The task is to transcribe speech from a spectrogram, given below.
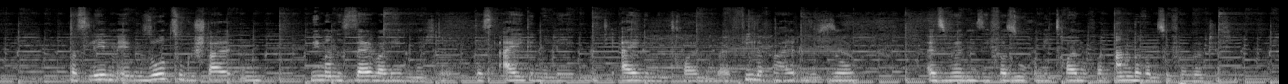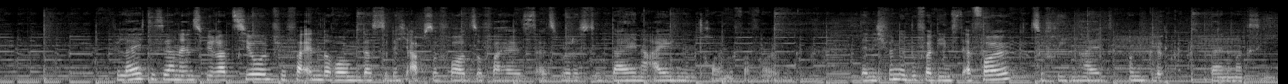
das Leben eben so zu gestalten, wie man es selber leben möchte, das eigene Leben und die eigenen Träume, weil viele verhalten sich so, als würden sie versuchen, die Träume von anderen zu verwirklichen. Vielleicht ist ja eine Inspiration für Veränderungen, dass du dich ab sofort so verhältst, als würdest du deine eigenen Träume verfolgen. Denn ich finde, du verdienst Erfolg, Zufriedenheit und Glück. Deine Maxine.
